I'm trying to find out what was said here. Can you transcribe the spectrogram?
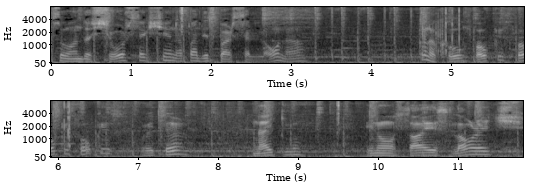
So on the short section, I found this Barcelona. Kind of cool. Focus, focus, focus. Right there. Nike. You know, size large.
